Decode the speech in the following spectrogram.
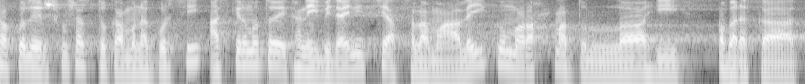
সকলের সুস্বাস্থ্য কামনা করছি। আজকের মতো এখানেই বিদায় নিচ্ছি। আসসালামু আলাইকুম রহমতুল্লাহি আবরকাত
